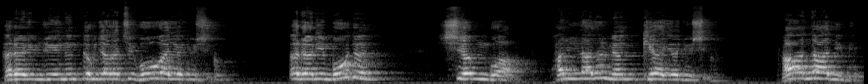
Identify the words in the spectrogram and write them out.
하나님 주의 눈동자같이 보호하여 주시고 하나님 모든 시험과 환란을 면케하여 주시고 하나님의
